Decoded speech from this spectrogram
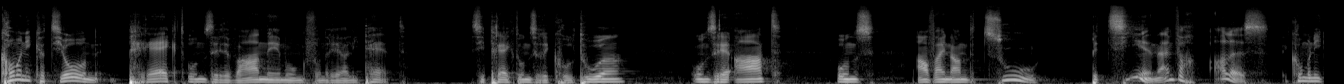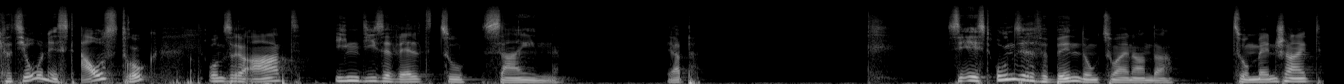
Kommunikation prägt unsere Wahrnehmung von Realität. Sie prägt unsere Kultur, unsere Art, uns aufeinander zu beziehen. Einfach alles. Kommunikation ist Ausdruck unserer Art, in dieser Welt zu sein. Yep. Sie ist unsere Verbindung zueinander, zur Menschheit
